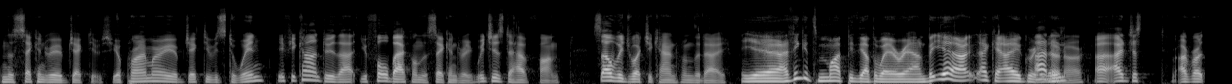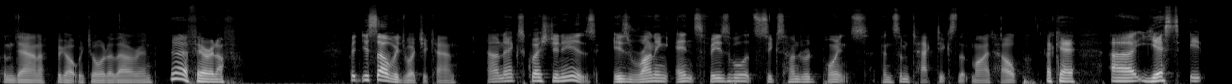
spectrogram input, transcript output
and the secondary objectives. Your primary objective is to win. If you can't do that, you fall back on the secondary, which is to have fun. Salvage what you can from the day. Yeah, I think it might be the other way around. But yeah, okay, I agree. I don't know. I, I just I wrote them down. I forgot which order they were in. Yeah, fair enough. But you salvage what you can. Our next question is Is running Ents feasible at 600 points? And some tactics that might help. Okay. Uh, yes, it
